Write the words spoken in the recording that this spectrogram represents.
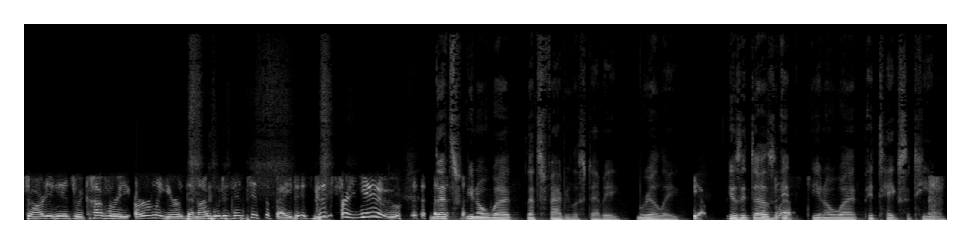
started his recovery earlier than I would have anticipated. Good for you." That's you know what? That's fabulous, Debbie. Really. yep. because it does it, you know what it takes a team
